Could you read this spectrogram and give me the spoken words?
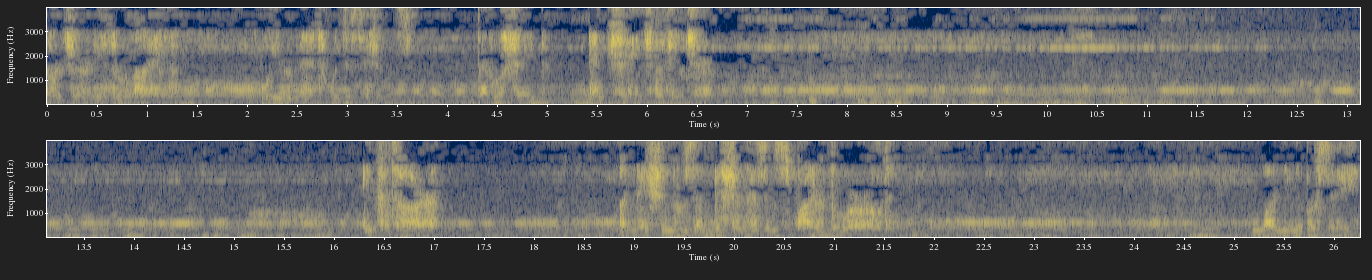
Our journey through life, we are met with decisions that will shape and change the future. In Qatar, a nation whose ambition has inspired the world, one university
